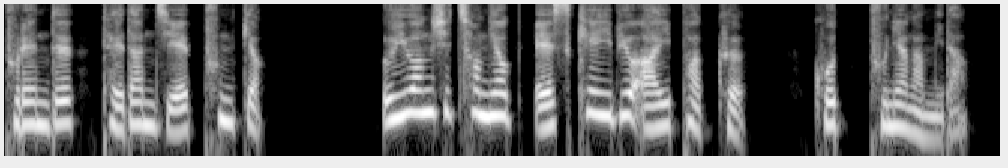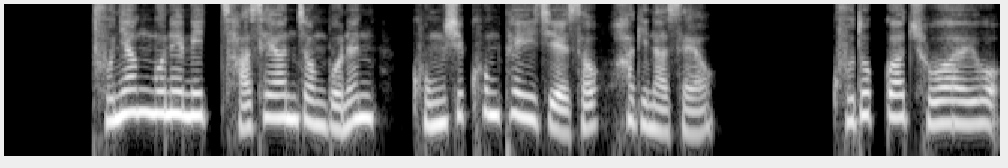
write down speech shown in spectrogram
브랜드 대단지의 품격. 의왕시 청역 SK뷰 아이파크 곧 분양합니다. 분양 문의 및 자세한 정보는 공식 홈페이지에서 확인하세요. 구독과 좋아요,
